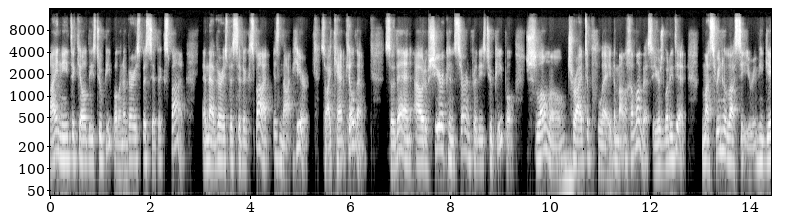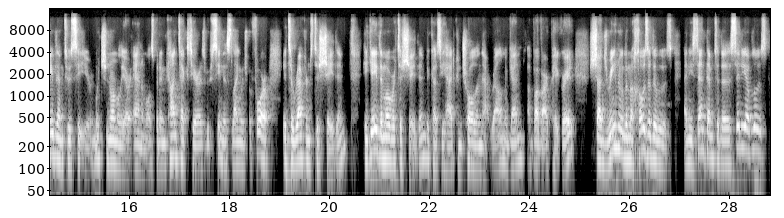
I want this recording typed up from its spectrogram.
I need to kill these two people in a very specific spot. And that very specific spot is not here. So I can't kill them. So then, out of sheer concern for these two people, Shlomo tried to play the Malach. So here's what he did. Masrinhu la He gave them to Seirim, which normally are animals. But in context here, as we've seen this language before, it's a reference to Shadim. He gave them over to Shadim because he had control in that realm, again, above our pay grade. Shadrinu lemechoza de Luz, and he sent them to the city of Luz.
